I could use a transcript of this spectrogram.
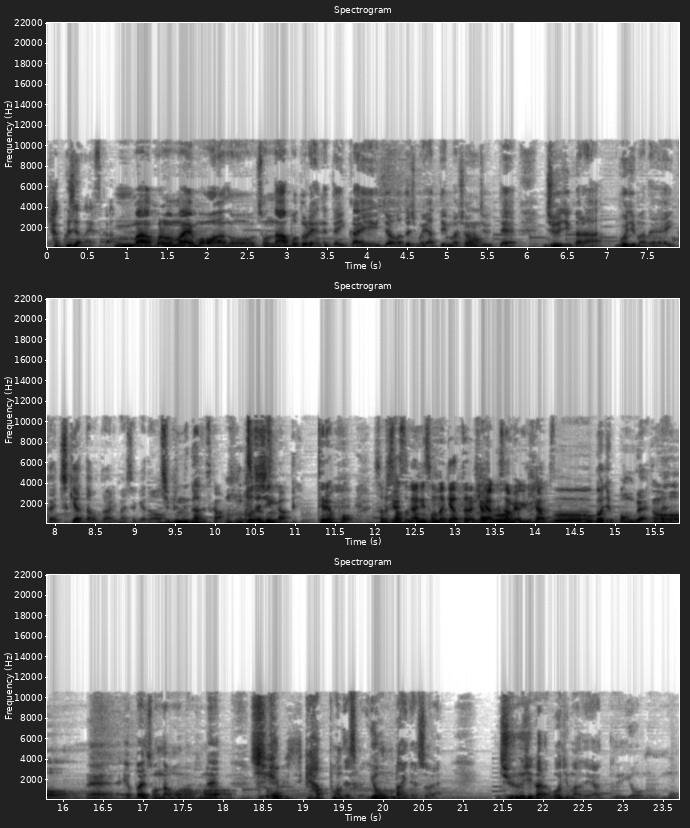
100じゃないですか。うんまあ、この前も、あの、そんなアポ取れへんねって一回、じゃあ私もやってみましょうって言って、10時から5時まで一回付き合ったことありましたけど、自分がですか？ご自身が？テレポ。それさすがにそんだけやったら200、300いくんじゃないですか？150本ぐらいですね。ええやっぱりそんなもんですね。あー600本ですから、4倍です、それ。10時から5時までやって、よもう、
